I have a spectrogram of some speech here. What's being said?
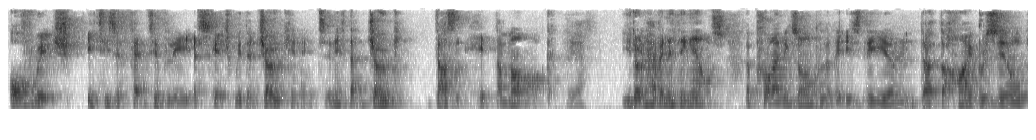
Of which it is effectively a sketch with a joke in it, and if that joke doesn't hit the mark, Yeah. You don't have anything else. A prime example of it is the um, the, the Hy Brasil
